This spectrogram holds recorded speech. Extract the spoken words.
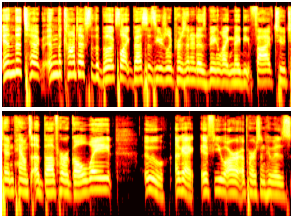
in the tech in the context of the books like bess is usually presented as being like maybe five to ten pounds above her goal weight ooh okay if you are a person who is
